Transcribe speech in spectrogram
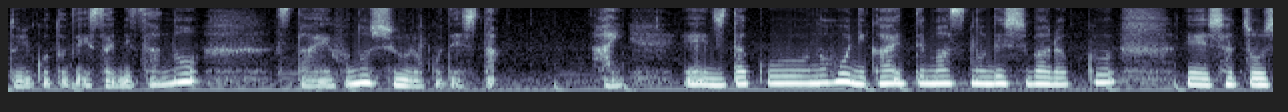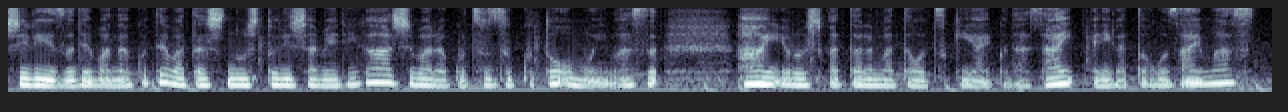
ということで久々のスタイフの収録でした。はい、えー、自宅の方に帰ってますのでしばらく、えー、社長シリーズではなくて私の一人喋りがしばらく続くと思います。はい。よろしかったらまたお付き合いください。ありがとうございます。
